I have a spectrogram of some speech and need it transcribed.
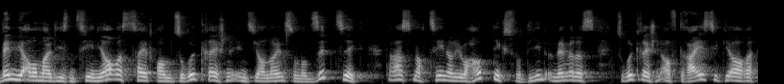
Wenn wir aber mal diesen 10-Jahres-Zeitraum zurückrechnen ins Jahr 1970, dann hast du nach 10 Jahren überhaupt nichts verdient. Und wenn wir das zurückrechnen auf 30 Jahre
